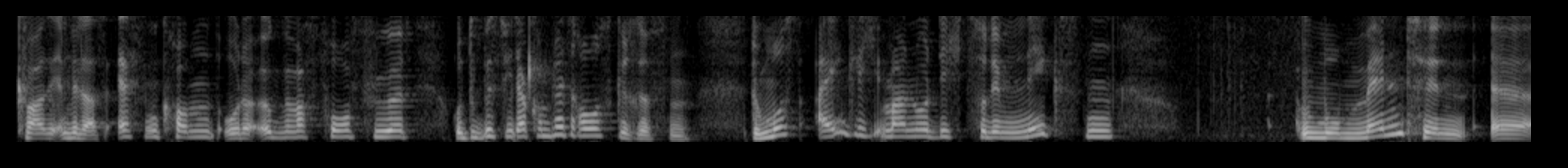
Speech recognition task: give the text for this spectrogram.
quasi entweder das Essen kommt oder irgendwer was vorführt und du bist wieder komplett rausgerissen. Du musst eigentlich immer nur dich zu dem nächsten Moment hin äh,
